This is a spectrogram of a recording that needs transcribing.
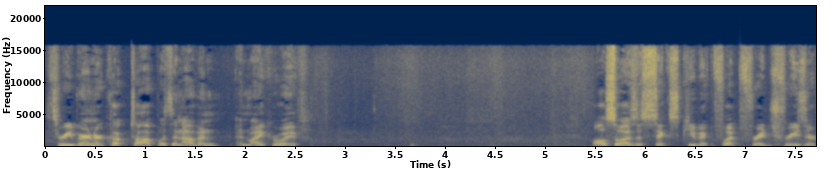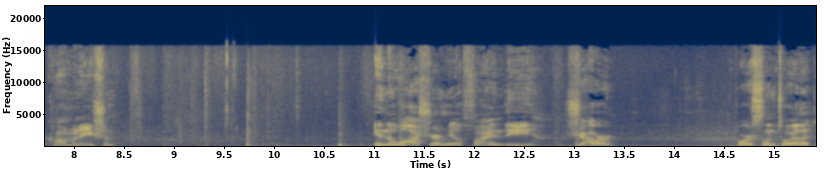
three burner cooktop with an oven and microwave. Also has a six cubic foot fridge freezer combination. In the washroom, you'll find the shower, porcelain toilet,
